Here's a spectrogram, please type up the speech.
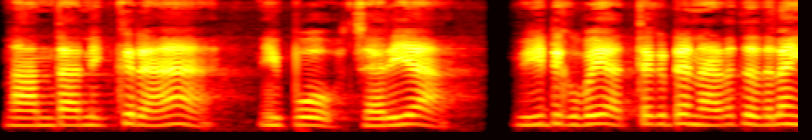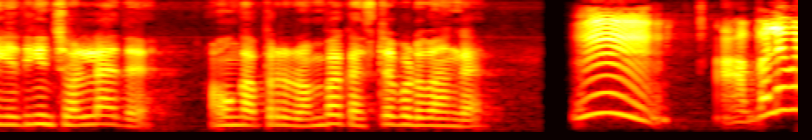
நான் தான் நிக்கிறேன். நீ போ சரியா? வீட்டுக்கு போய் அத்தைக்கிட்ட நடத்ததெல்லாம் எதையும் சொல்லாத. அவங்க அப்புறம் ரொம்ப கஷ்டப்படுவாங்க. அவ்வளவு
